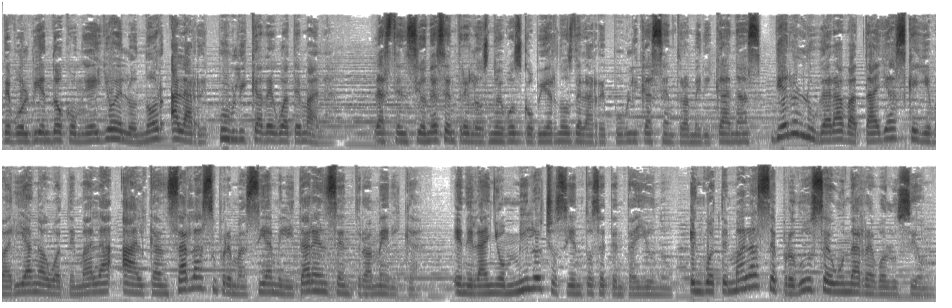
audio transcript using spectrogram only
devolviendo con ello el honor a la República de Guatemala. Las tensiones entre los nuevos gobiernos de las repúblicas centroamericanas dieron lugar a batallas que llevarían a Guatemala a alcanzar la supremacía militar en Centroamérica. En el año 1871, en Guatemala se produce una revolución,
